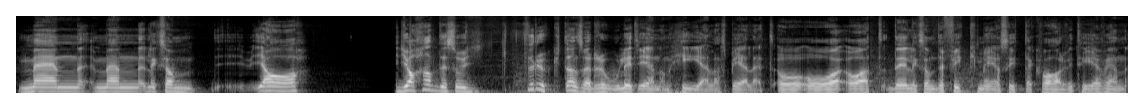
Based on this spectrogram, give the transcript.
Men, men liksom, ja, jag hade så fruktansvärt roligt genom hela spelet och, och, och att det, liksom, det fick mig att sitta kvar vid tvn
